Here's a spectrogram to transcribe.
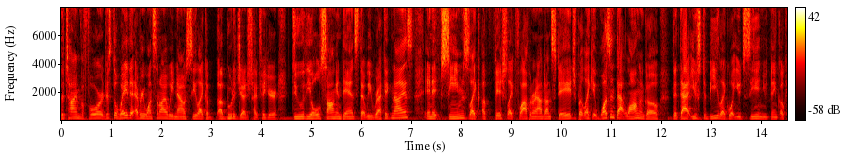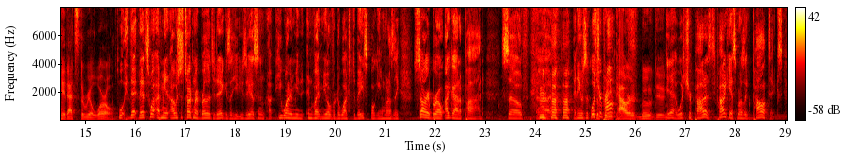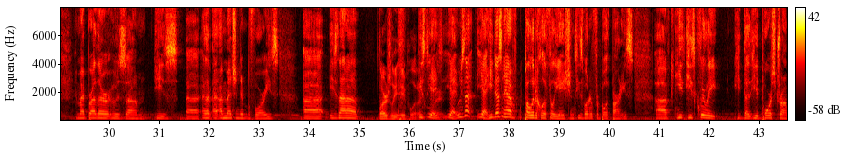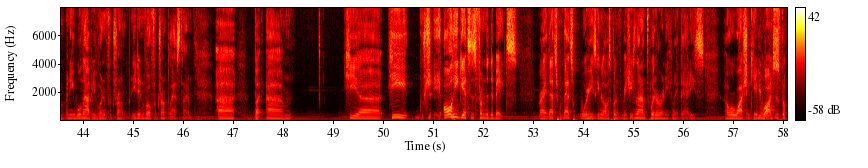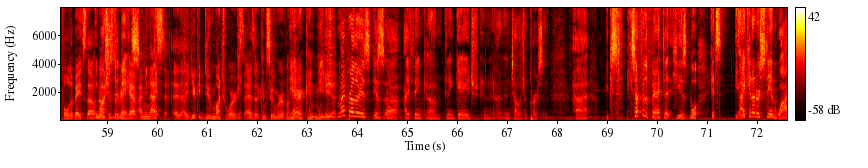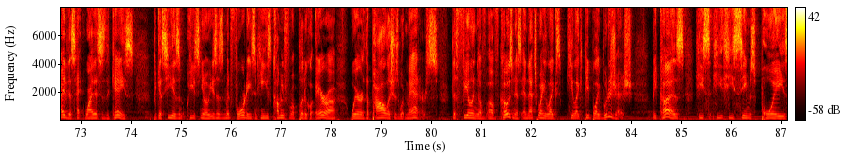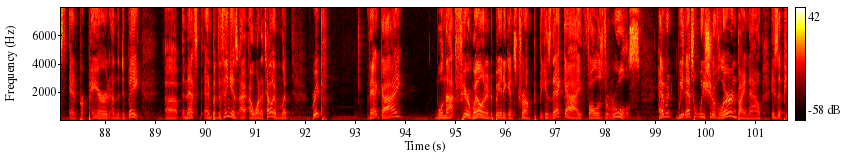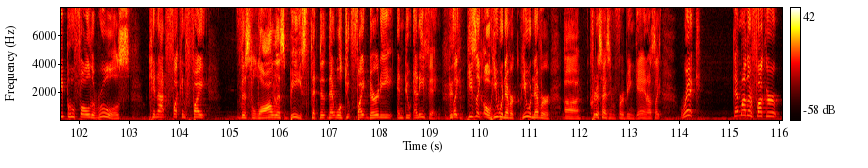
the time before, just the way that every once in a while we now see like a, a Buttigieg type figure do the old song and dance that we recognize, and it seems like a fish like flopping around on stage, but like it wasn't that long ago that that used to be like what you'd see, and you'd think, okay, that's the real world. Well, that, that's why I mean I was just talking to my brother today because he was asking he wanted me to invite me over to watch the baseball game, but I was like, sorry, bro, I got a pod. So, uh, and he was like, "What's It's a your pretty pod- powered move, dude. Yeah, what's your pod- podcast? And I was like, politics. And my brother, who's um, he's uh, I, I mentioned him before. He's uh, he's not a Largely apolitical. He's yeah, right? he's, yeah. He was not. Yeah, he doesn't have political affiliations. He's voted for both parties. Uh, he, he's clearly he does he abhors Trump, and he will not be voting for Trump. He didn't vote for Trump last time, uh, but um, he uh, he all he gets is from the debates, right? That's that's where he's getting all his information. He's not on Twitter or anything like that. He's uh, or watching cable. He news. watches the full debates though. He watches just the debates. Recap. I mean, that's uh, you could do much worse as a consumer of Yeah. American He- he- media. my brother is is uh, I think um, an engaged and uh, an intelligent person, uh, ex- except for the fact that he is. Well, it's I can understand why this ha- why this is the case because he is he's you know he's in his mid forties and he's coming from a political era where the polish is what matters, the feeling of, of coziness, and that's why he likes he likes people like Buttigieg because he's he he seems poised and prepared on the debate. Uh, and that's and but the thing is, I, I want to tell him like, Rick, that guy will not fare well in a debate against Trump because that guy follows the rules. Haven't we? That's what we should have learned by now. Is that people who follow the rules cannot fucking fight this lawless beast that that will do fight dirty and do anything. like he's like, oh, he would never, he would never uh, criticize him for being gay. And I was like, Rick, that motherfucker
